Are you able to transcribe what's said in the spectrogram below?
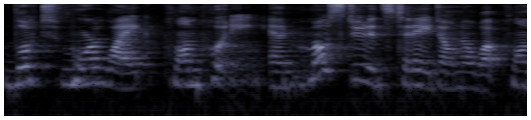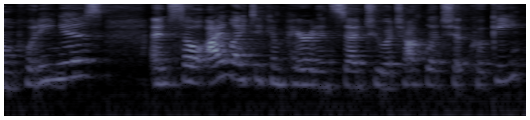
looked more like plum pudding. And most students today don't know what plum pudding is. And so I like to compare it instead to a chocolate chip cookie.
